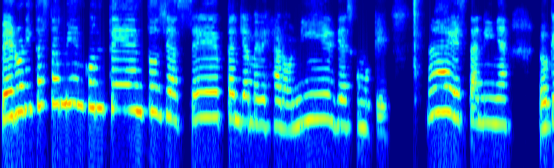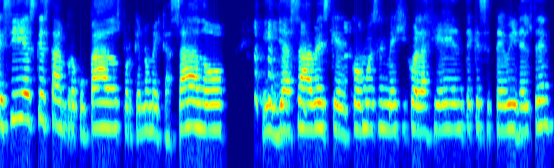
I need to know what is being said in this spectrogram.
Pero ahorita están bien contentos, ya aceptan, ya me dejaron ir, ya es como que, ah, esta niña. Lo que sí es que están preocupados porque no me he casado, y ya sabes que cómo es en México la gente, que se te va a ir el tren.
